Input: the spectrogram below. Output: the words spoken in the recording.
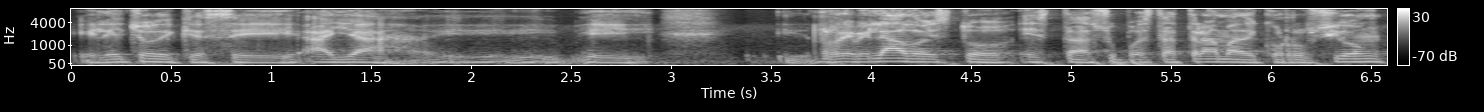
el hecho de que se haya revelado esto, esta supuesta trama de corrupción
